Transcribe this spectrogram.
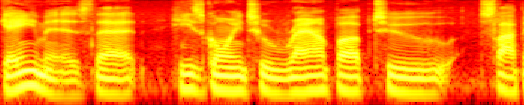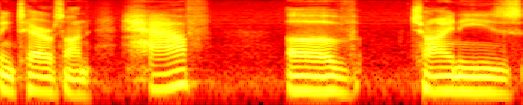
game is that he's going to ramp up to slapping tariffs on half of Chinese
